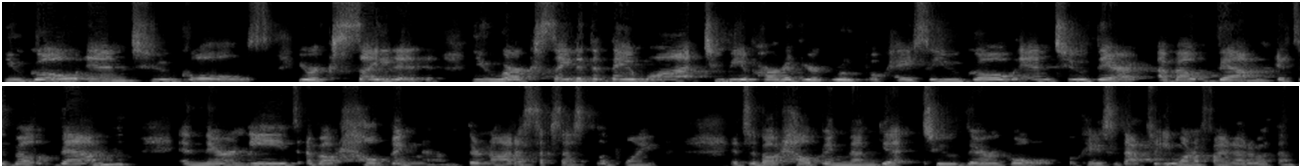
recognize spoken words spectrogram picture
You go into goals. You're excited. You are excited that they want to be a part of your group. Okay, so you go into there about them. It's about them and their needs, about helping them. They're not a success point. It's about helping them get to their goal. Okay, so that's what you want to find out about them.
